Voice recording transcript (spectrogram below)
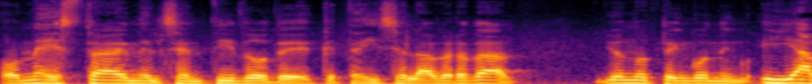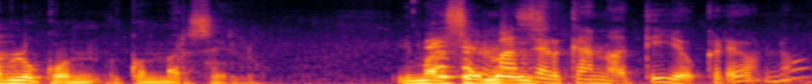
honesta en el sentido de que te dice la verdad. Yo no tengo ningún... Y hablo con, con Marcelo. Y es el más es- cercano a ti, yo creo, ¿no?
